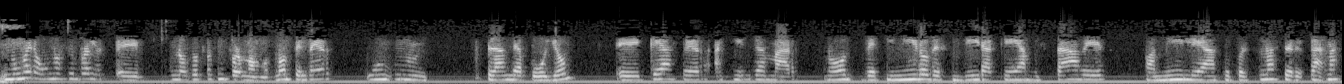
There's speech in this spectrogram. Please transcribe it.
número uno, siempre eh, nosotros informamos, ¿no? Tener un plan de apoyo, eh, qué hacer, a quién llamar, ¿no? Definir o decidir a qué amistades, familias o personas cercanas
